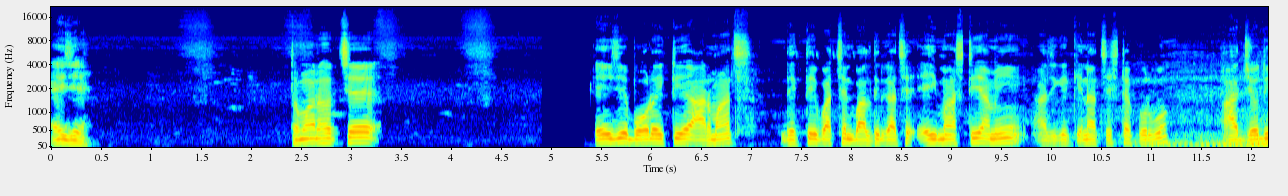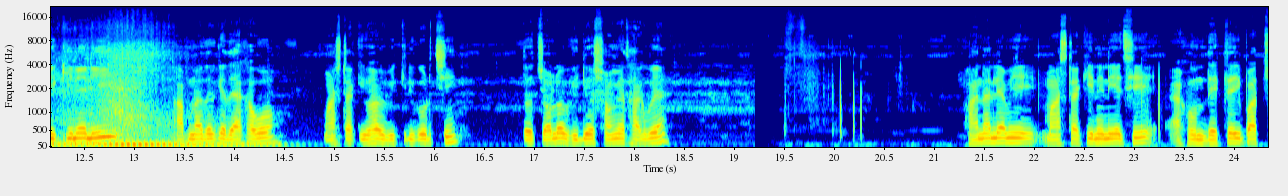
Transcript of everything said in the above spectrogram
এই যে, তোমার হচ্ছে এই যে বড় একটি আর মাছ, দেখতেই পাচ্ছেন বালতির কাছে। এই মাছটি আমি আজকে কেনার চেষ্টা করব। আর যদি কিনে নিই, আপনাদেরকে দেখাবো মাছটা কীভাবে বিক্রি করছি। তো চলো ভিডিওর সঙ্গে থাকবে। ফাইনালি আমি মাছটা কিনে নিয়েছি। এখন দেখতেই পাচ্ছ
